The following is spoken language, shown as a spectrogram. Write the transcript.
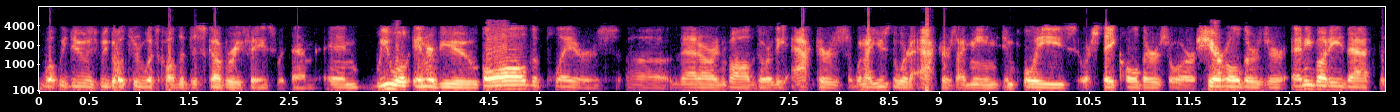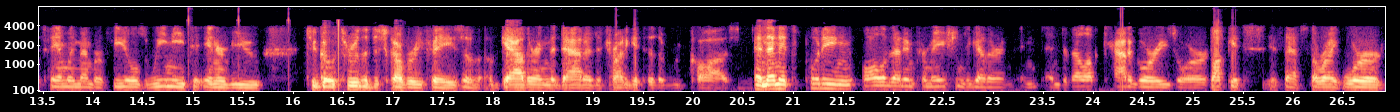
what we do is we go through what's called the discovery phase with them, and we will interview all the players uh, that are involved or the actors. When I use the word actors, I mean employees or stakeholders or shareholders or anybody that the family member feels we need to interview to go through the discovery phase of, gathering the data to try to get to the root cause. And then it's putting all of that information together and develop categories or buckets, if that's the right word,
